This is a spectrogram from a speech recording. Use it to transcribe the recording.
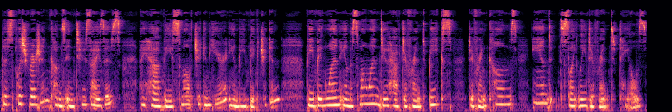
This plush version comes in two sizes. I have the small chicken here and the big chicken. The big one and the small one do have different beaks, different combs, and slightly different tails.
